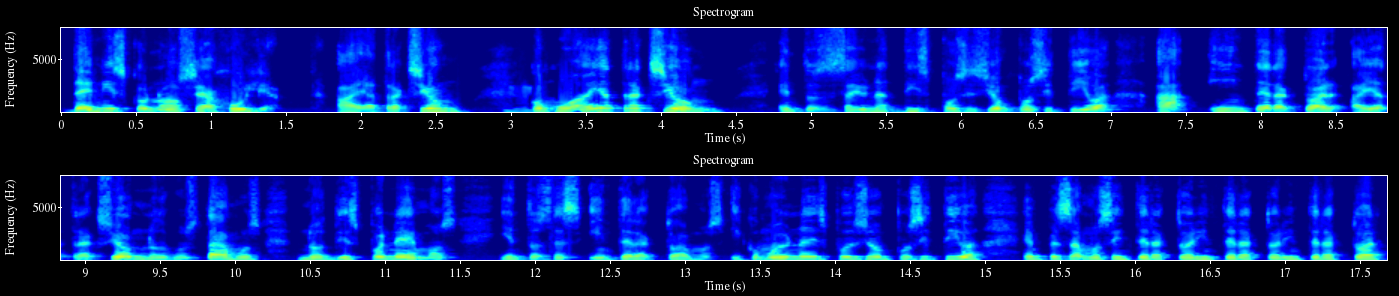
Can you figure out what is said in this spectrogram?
Denis conoce a Julia, hay atracción. Como hay atracción, entonces hay una disposición positiva a interactuar. Hay atracción, nos gustamos, nos disponemos y entonces interactuamos. Y como hay una disposición positiva, empezamos a interactuar, interactuar, interactuar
